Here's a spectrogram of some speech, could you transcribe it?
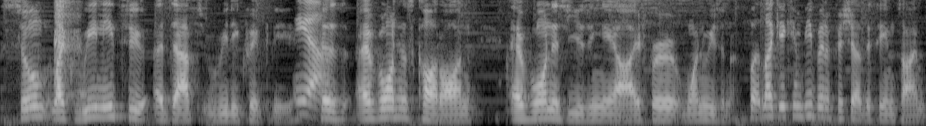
so like we need to adapt really quickly. Yeah. Because everyone has caught on. Everyone is using AI for one reason, but like it can be beneficial at the same time.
